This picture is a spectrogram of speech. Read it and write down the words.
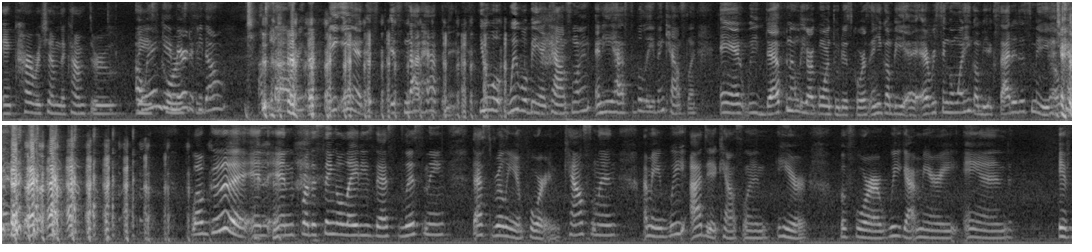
encourage him to come through? Oh, we ain't getting married if he don't. I'm sorry. the end. It's, it's not happening. You will. We will be in counseling, and he has to believe in counseling. And we definitely are going through this course, and he's gonna be at every single one. He's gonna be excited as me. Okay. Well, good. And and for the single ladies that's listening, that's really important. Counseling. I mean, we I did counseling here before we got married, and if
